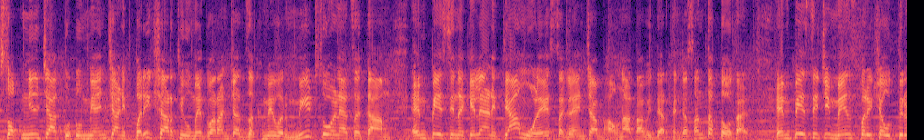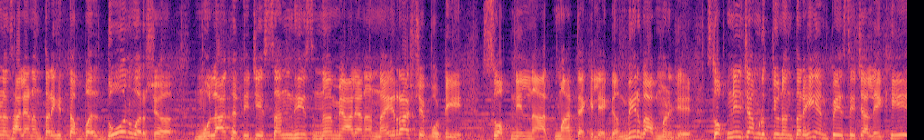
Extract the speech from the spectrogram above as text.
स्वप्नीलच्या कुटुंबियांच्या आणि परीक्षार्थी उमेदवारांच्या जखमेवर मीठ चोळण्याचं काम एम पी एस सीनं केलं आणि त्यामुळे सगळ्यांच्या भावना आता विद्यार्थ्यांच्या संतप्त होत आहेत. एमपीएससीची मेन्स परीक्षा उत्तीर्ण झाल्यानंतर ही तब्बल दोन वर्ष मुलाखतीची संधीच न मिळाल्यानं नैराश्यपोटी स्वप्नीलनं आत्महत्या केली आहे. गंभीर बाब म्हणजे स्वप्नीलच्या मृत्यूनंतरही एमपीएससीच्या लेखी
